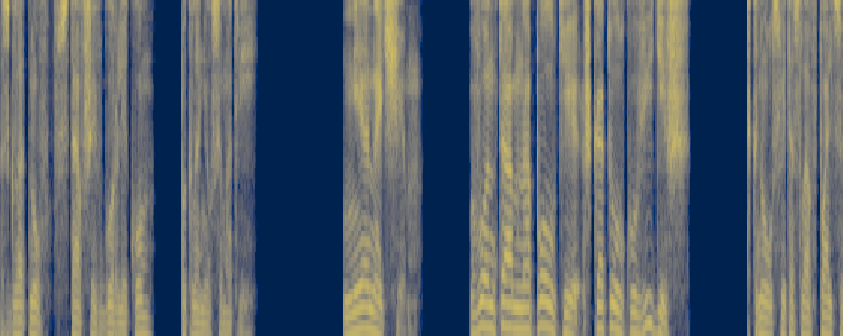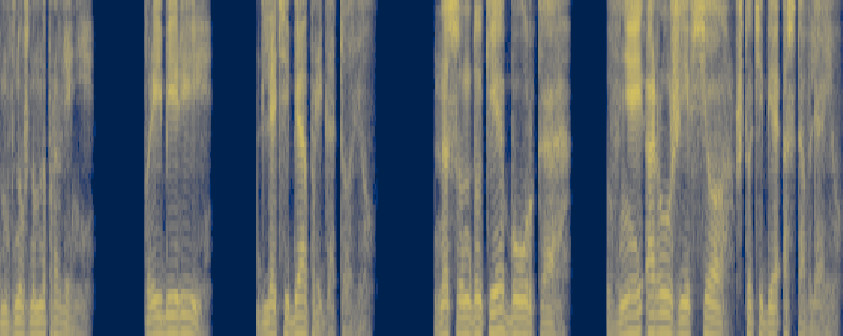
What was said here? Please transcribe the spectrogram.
Сглотнув вставший в горле ком, поклонился Матвей. Не на чем. Вон там на полке шкатулку видишь? Ткнул Святослав пальцем в нужном направлении. Прибери. Для тебя приготовил. На сундуке бурка. В ней оружие все, что тебе оставляю.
